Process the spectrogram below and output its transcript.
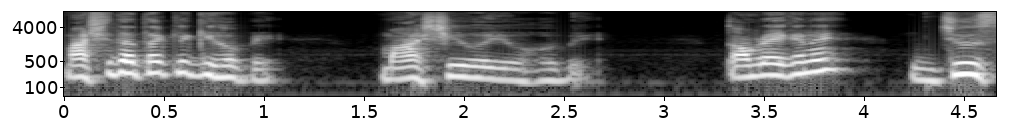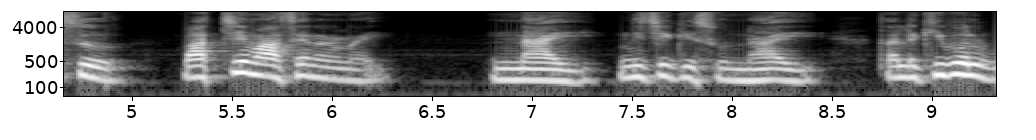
মাসিদা থাকলে কি হবে? মাসিওয়ও হবে। তো আমরা এখানে জুসু, বাচ্চি মাছে না নাই? নাই। নিচে কিছু নাই। তাহলে কি বলব?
